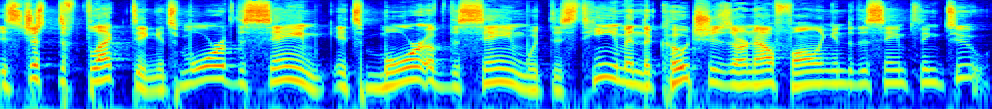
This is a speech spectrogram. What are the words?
It's just deflecting. It's more of the same. It's more of the same with this team, and the coaches are now falling into the same thing too.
